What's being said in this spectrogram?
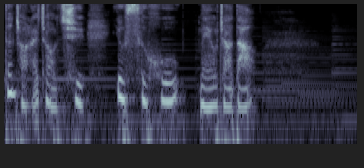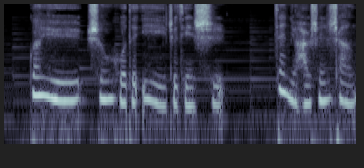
但找来找去，又似乎没有找到。关于生活的意义这件事，在女孩身上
